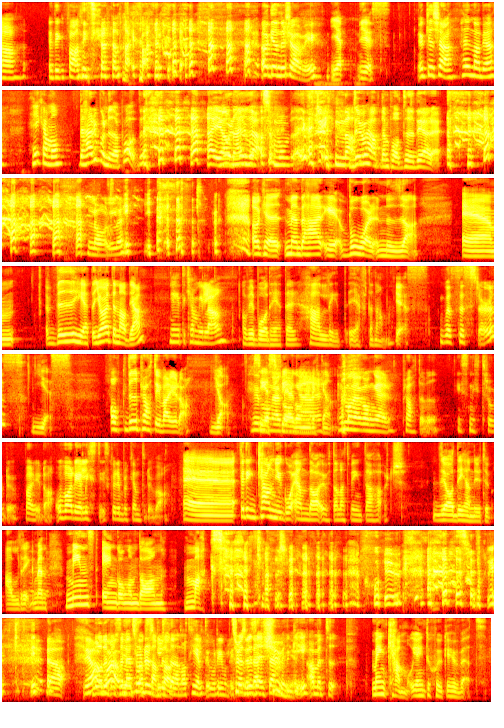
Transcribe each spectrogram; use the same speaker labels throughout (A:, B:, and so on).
A: Ja, jag tänker fan inte göra en high five. Okej, nu kör vi.
B: Japp.
A: Yes. Okej, tja. Hej Nadja.
B: Hej Kamo.
A: Det här är vår nya podd.
B: ja,
A: vår nya, som om vi har gjort innan.
B: Du har haft en podd tidigare.
A: LOL.
B: Okej, men det här är vår nya. Ehm, vi heter, jag heter Nadja
A: Jag heter Camilla.
B: och vi båda heter Halid i efternamn.
A: Yes. We're sisters.
B: Yes.
A: Och vi pratar ju varje dag.
B: Ja. Ses flera gånger i veckan.
A: Hur många gånger pratar vi i snitt tror du varje dag? Och var realistisk, för det brukar inte du vara.
B: Eh,
A: För det kan ju gå en dag utan att vi inte har hörts.
B: ja, det händer ju typ aldrig. Men minst en gång om dagen, max kanske. Sju. alltså på riktigt.
A: Ja, ja
B: Både
A: wow, jag trodde du skulle
B: samtal.
A: säga något helt orimligt.
B: Tror du
A: men
B: skulle säga
A: där stämmer ju.
B: 20?
A: Ja men typ.
B: Men Kammo, jag är inte sjuk i huvudet.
